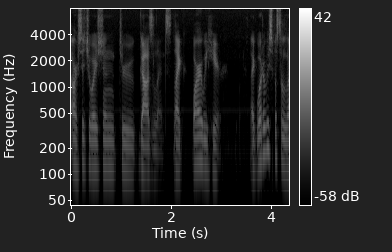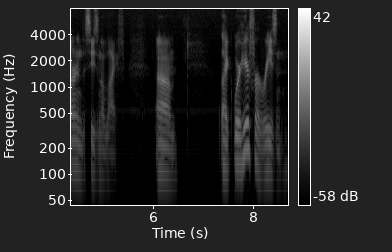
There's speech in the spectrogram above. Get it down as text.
our situation through God's lens. Like why are we here? Like what are we supposed to learn in the season of life? Um like we're here for a reason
